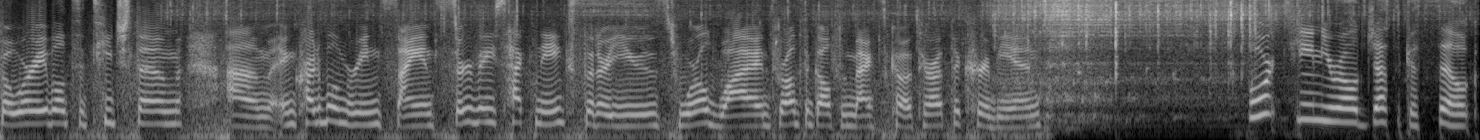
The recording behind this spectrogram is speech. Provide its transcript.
but we're able to teach them um, incredible marine science survey techniques that are used worldwide throughout the Gulf of Mexico, throughout the Caribbean. 14 year old Jessica Silk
